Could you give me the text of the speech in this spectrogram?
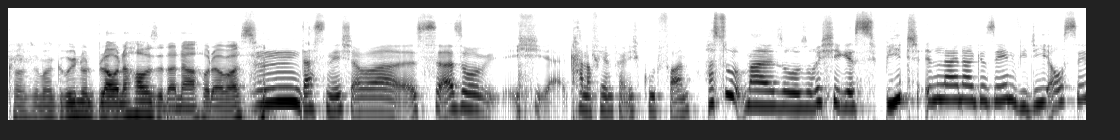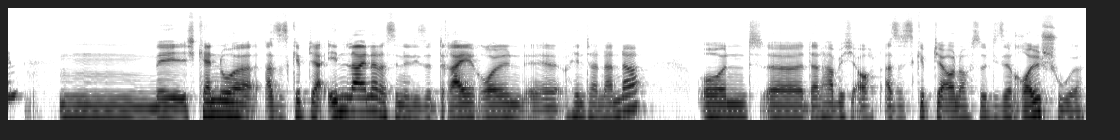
Kommst du mal grün und blau nach Hause danach, oder was? Mm, das nicht, aber es, also ich kann auf jeden Fall nicht gut fahren. Hast du mal so, so richtige Speed-Inliner gesehen, wie die aussehen? Mm, nee, ich kenne nur, also es gibt ja Inliner, das sind ja diese drei Rollen äh, hintereinander. Und äh, dann habe ich auch, also es gibt ja auch noch so diese Rollschuhe.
